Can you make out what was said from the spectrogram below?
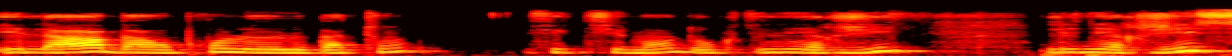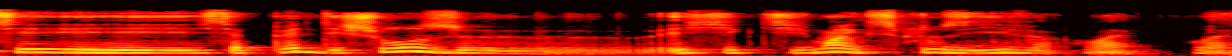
Et là, bah, on prend le, bâton, effectivement, donc l'énergie. L'énergie, c'est, ça peut être des choses euh, effectivement explosives. Ouais, ouais.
